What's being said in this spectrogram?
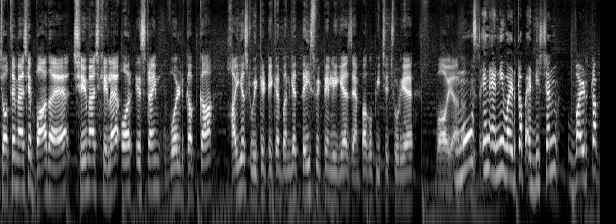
चौथे मैच के बाद आया है, छह मैच खेला है, और इस टाइम वर्ल्ड कप का हाईएस्ट विकेट टेकर बन गया, तेईस विकेटें ली गया जैम्पा को पीछे छोड़ गया है। Most in any world cup edition world cup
